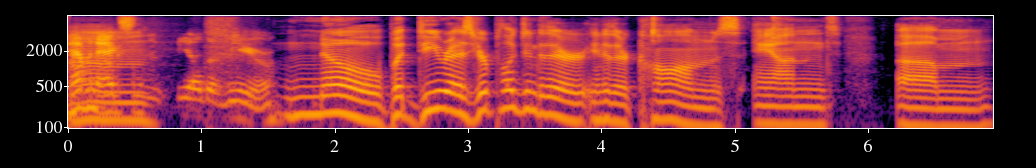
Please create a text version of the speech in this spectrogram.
I have an Um, excellent field of view. No, but Drez, you're plugged into their into their comms, and um,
